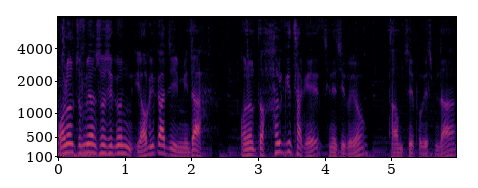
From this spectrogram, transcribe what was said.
오늘 준비한 소식은 여기까지입니다. 오늘도 활기차게 지내시고요. 다음 주에 보겠습니다.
